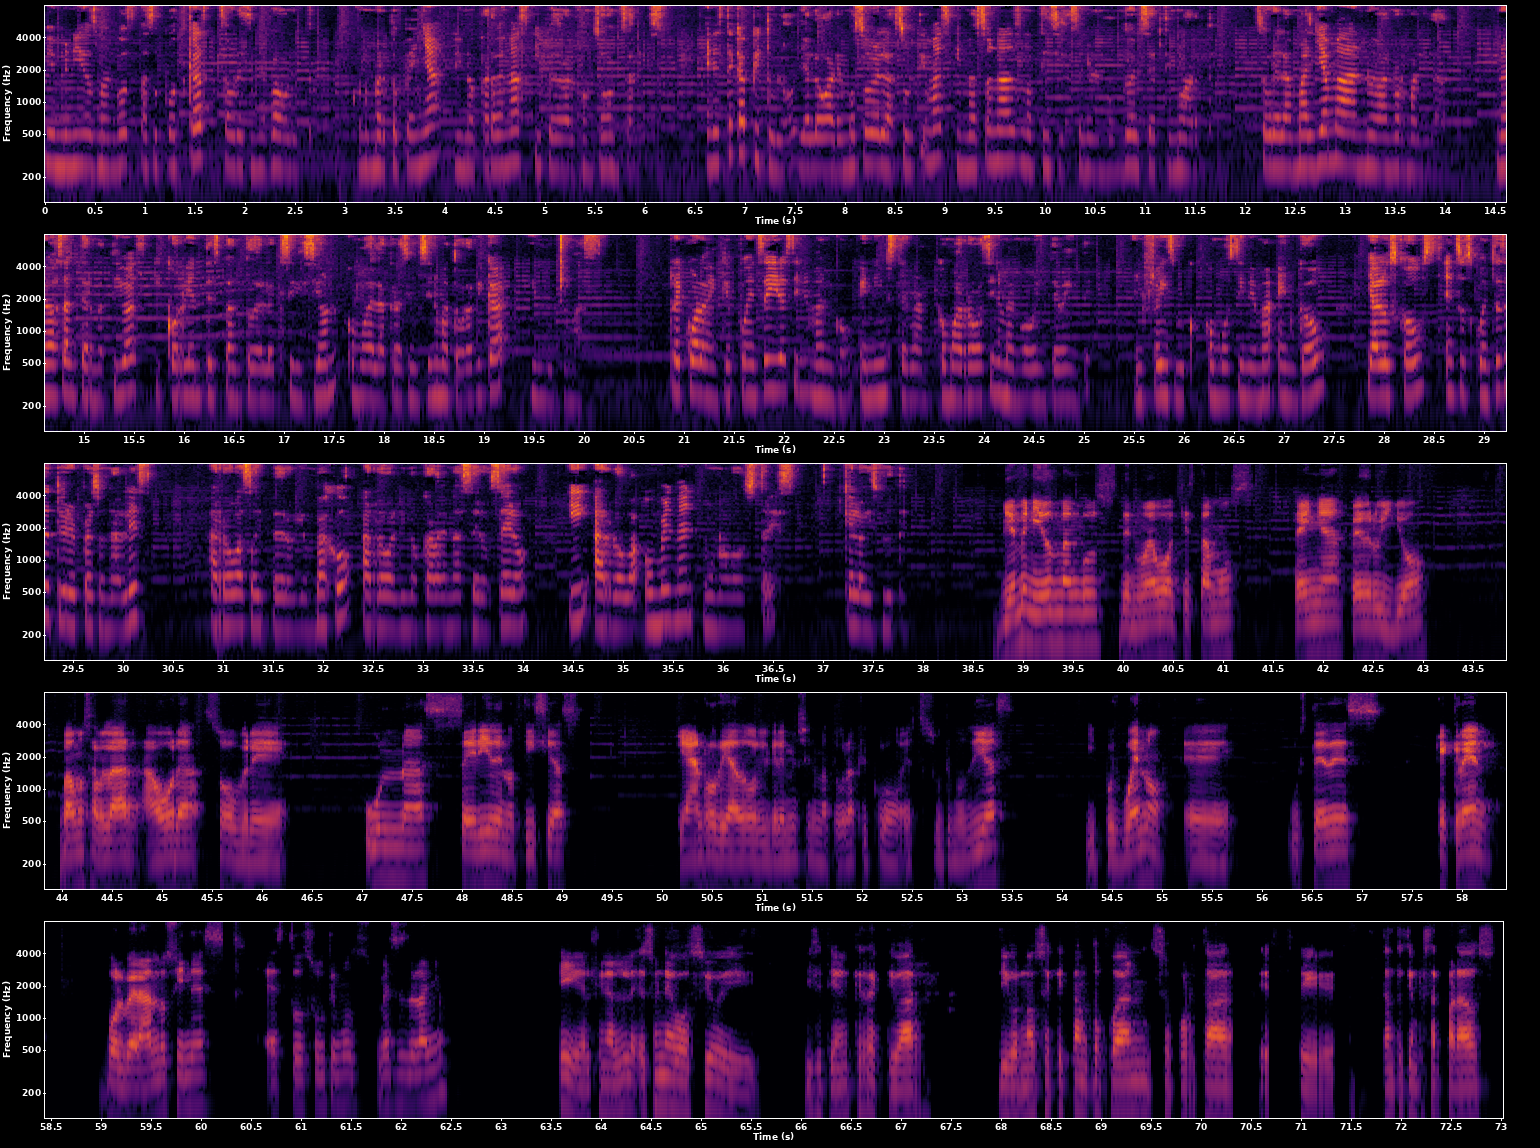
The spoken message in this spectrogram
Bienvenidos mangos a su podcast sobre cine favorito, con Humberto Peña, Lino Cárdenas y Pedro Alfonso González. En este capítulo dialogaremos sobre las últimas y más sonadas noticias en el mundo del séptimo arte, sobre la mal llamada nueva normalidad, nuevas alternativas y corrientes tanto de la exhibición como de la creación cinematográfica y mucho más. Recuerden que pueden seguir a Cinemango en Instagram como arroba cinemango2020, en Facebook como Cinema Go y a los hosts en sus cuentas de Twitter personales arroba soy pedro-bajo, arroba lino 00 y arroba 123. Que lo disfruten. Bienvenidos mangos, de nuevo aquí estamos Peña, Pedro y yo. Vamos a hablar ahora sobre una serie de noticias que han rodeado el gremio cinematográfico estos últimos días. Y pues bueno, eh, ¿ustedes qué creen? ¿Volverán los cines estos últimos meses del año? Sí, al final es un negocio y, se tienen que reactivar. Digo, no sé qué tanto puedan soportar este, tanto tiempo estar parados.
